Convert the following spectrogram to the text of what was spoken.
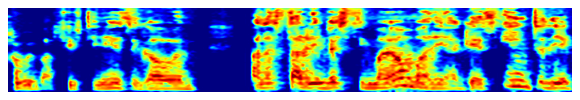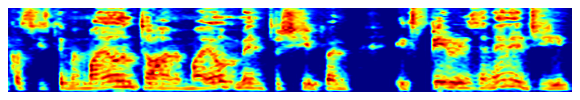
probably about 15 years ago. And and I started investing my own money, I guess, into the ecosystem and my own time and my own mentorship and experience and energy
